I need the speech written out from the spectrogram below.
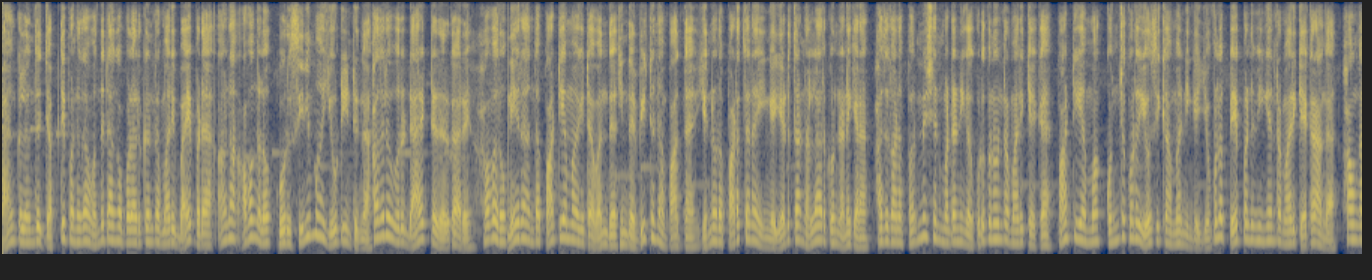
பேங்க்ல இருந்து ஜப்தி பண்ணதான் வந்துட்டாங்க போல இருக்குன்ற மாதிரி பயப்பட ஆனா அவங்களோ ஒரு சினிமா யூட்டின்ட்டுங்க அதுல ஒரு டைரக்டர் இருக்காரு. அவரும் நேரா அந்த பாட்டியம்மா கிட்ட வந்து இந்த வீட்டை நான் பார்த்தேன். என்னோட படத்தை நான் இங்க எடுத்தா நல்லா இருக்கும்னு நினைக்கிறேன். அதுக்கான பர்மிஷன் மட்டும் நீங்க கொடுக்கணுன்ற மாதிரி கேட்க பாட்டியம்மா கொஞ்சம் கூட யோசிக்காம நீங்க எவ்வளவு பே பண்ணுவீங்கன்ற மாதிரி கேக்குறாங்க. அவங்க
